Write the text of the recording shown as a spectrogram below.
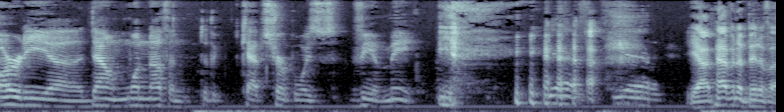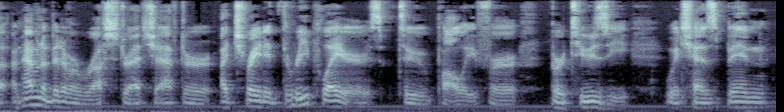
already uh, down one nothing to the Caps Chirp Boys via me. Yeah. Yeah, yeah. Yeah, I'm having a bit of a I'm having a bit of a rough stretch after I traded three players to Paulie for Bertuzzi, which has been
